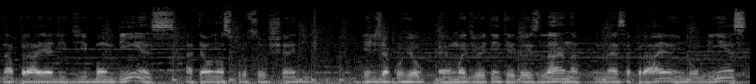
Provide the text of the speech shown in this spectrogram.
na praia ali de Bombinhas, até o nosso professor Xande ele já correu é, uma de 82 lá na, nessa praia, em Bombinhas,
